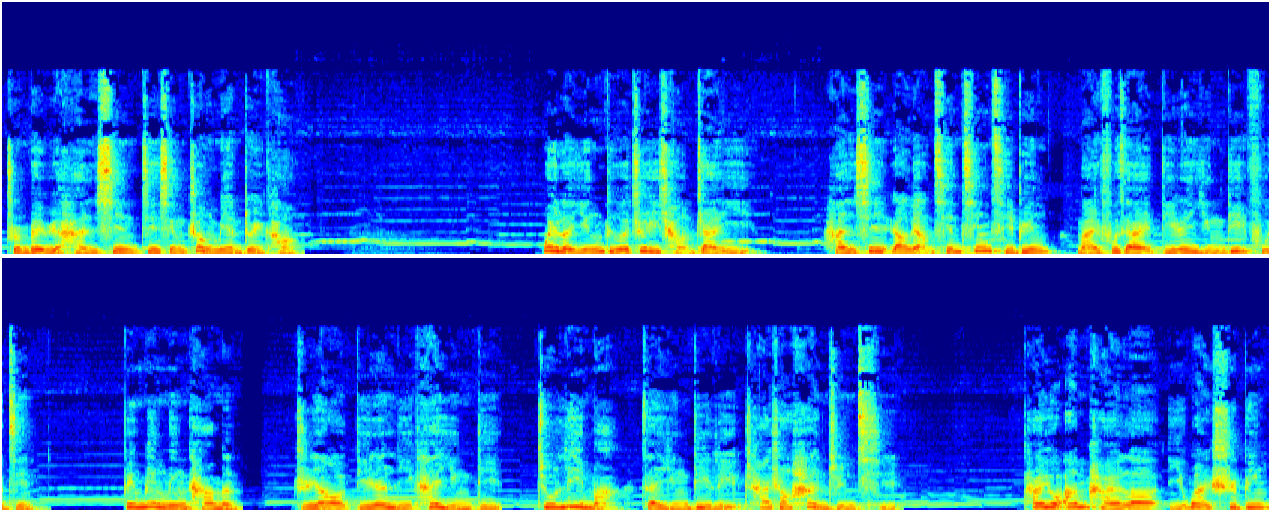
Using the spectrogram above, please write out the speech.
准备与韩信进行正面对抗。为了赢得这一场战役，韩信让两千轻骑兵埋伏在敌人营地附近，并命令他们，只要敌人离开营地，就立马在营地里插上汉军旗。他又安排了一万士兵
